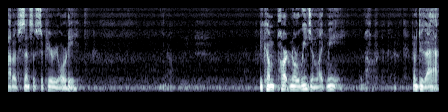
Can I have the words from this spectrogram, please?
out of sense of superiority. Become part Norwegian like me. Don't do that.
